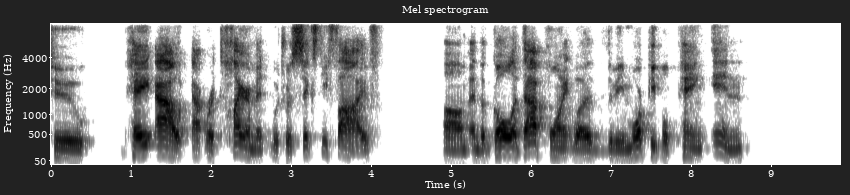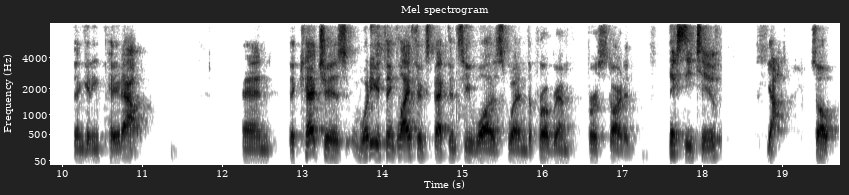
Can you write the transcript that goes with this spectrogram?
to pay out at retirement, which was 65 um, and the goal at that point was to be more people paying in than getting paid out. And the catch is, what do you think life expectancy was when the program first started? 62. Yeah. So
